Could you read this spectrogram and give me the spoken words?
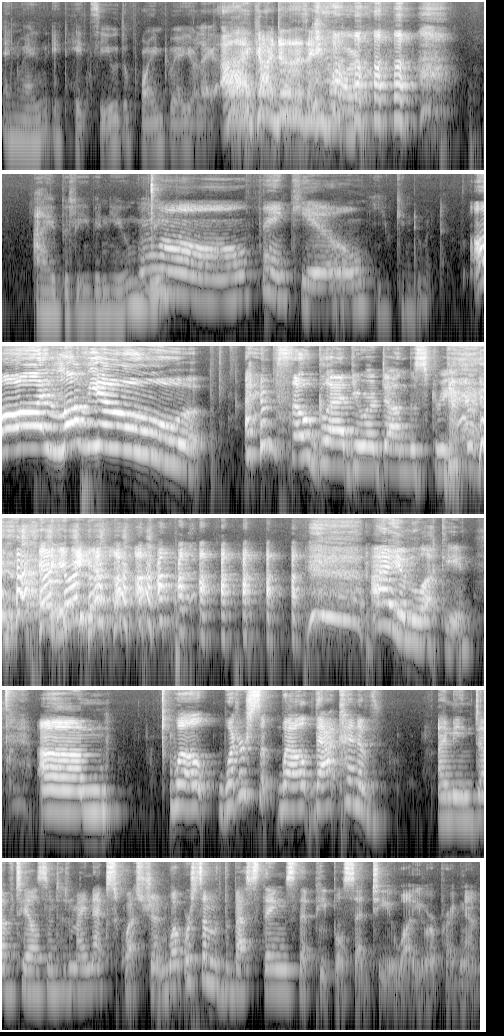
and when it hits you the point where you're like, I can't do this anymore. I believe in you, Millie. Oh, thank you. You can do it. Oh, I love you! I'm so glad you are down the street from me. Am lucky. Um, well, what are some, well, that kind of, I mean, dovetails into my next question. What were some of the best things that people said to you while you were pregnant?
